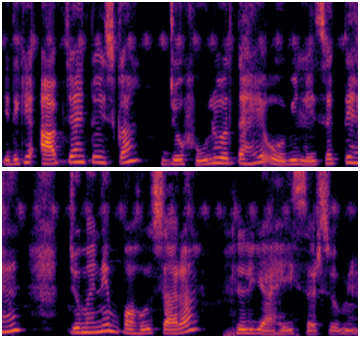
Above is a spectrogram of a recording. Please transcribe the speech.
ये देखिए आप चाहें तो इसका जो फूल होता है वो भी ले सकते हैं, जो मैंने बहुत सारा लिया है इस सरसों में।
